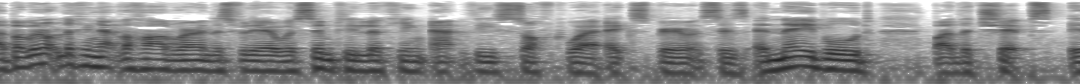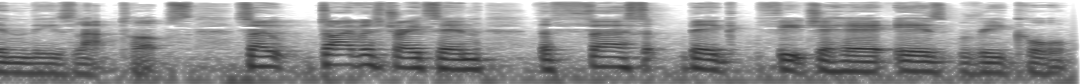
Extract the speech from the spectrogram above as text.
uh, but we're not looking at the hardware in this video. We're simply looking at the software experiences enabled by the chips in these laptops. So diving straight in, the first big feature here is Recall.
